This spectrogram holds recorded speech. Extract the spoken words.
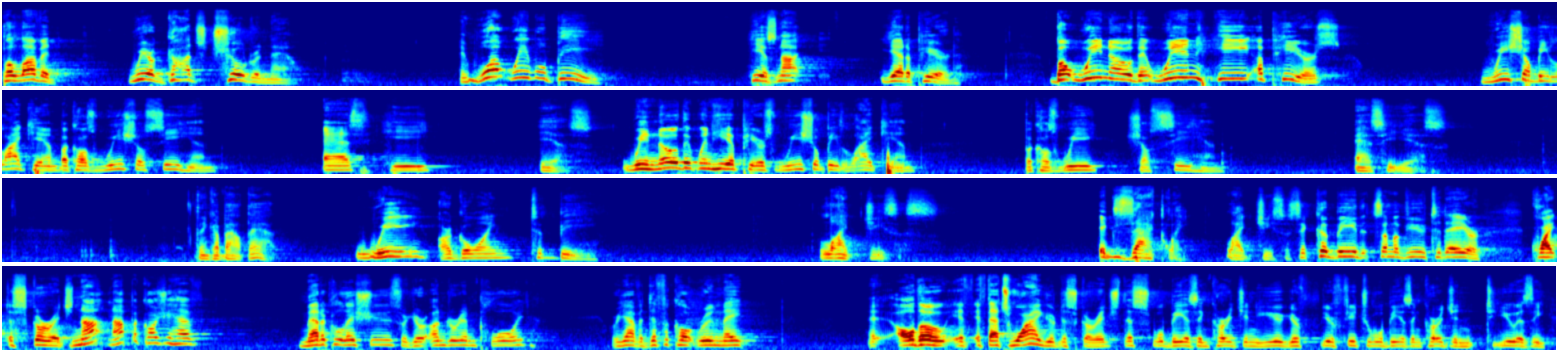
Beloved, we are God's children now. And what we will be, he has not yet appeared. But we know that when he appears, we shall be like him because we shall see him as he is. We know that when he appears, we shall be like him because we shall see him as he is. Think about that we are going to be like Jesus. Exactly like Jesus. It could be that some of you today are quite discouraged, not, not because you have medical issues or you're underemployed or you have a difficult roommate. Eh, although, if, if that's why you're discouraged, this will be as encouraging to you. Your, your future will be as encouraging to you as the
